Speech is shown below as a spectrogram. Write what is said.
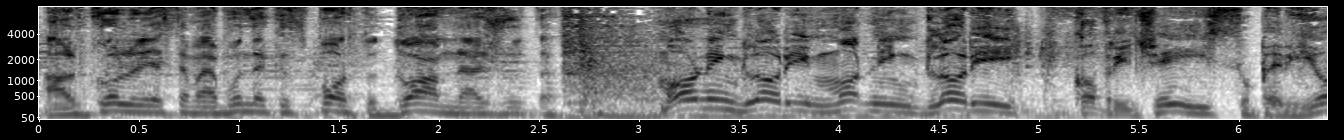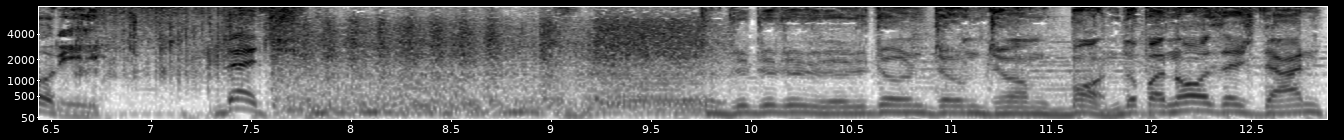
alcoolul este mai bun decât sportul. Doamne ajută! Morning Glory, Morning Glory, covriceii superiorii. Deci, Bun, după 90 de ani,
